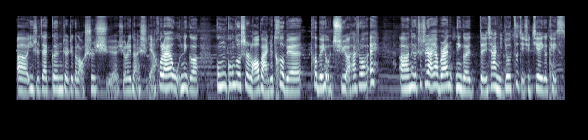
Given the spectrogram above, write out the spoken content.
呃一直在跟着这个老师学，学了一段时间。后来我那个工工作室老板就特别特别有趣啊，他说：“哎，呃，那个芝芝啊，要不然那个等一下你就自己去接一个 case。”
